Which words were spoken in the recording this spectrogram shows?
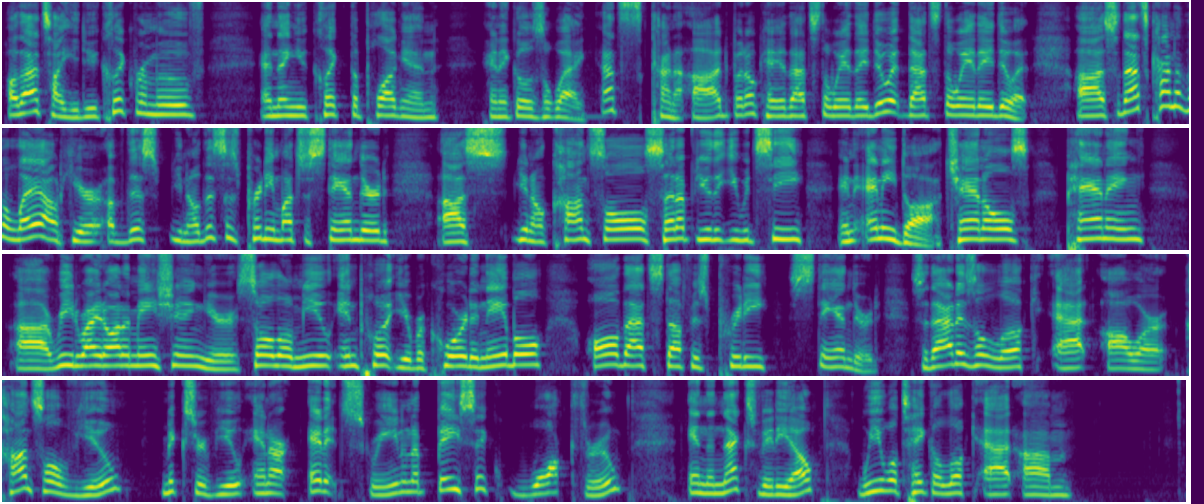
Oh, that's how you do. Click remove, and then you click the plugin, and it goes away. That's kind of odd, but okay, that's the way they do it. That's the way they do it. Uh, so that's kind of the layout here of this. You know, this is pretty much a standard, uh, you know, console setup view that you would see in any DAW. Channels, panning, uh, read write automation, your solo mute input, your record enable, all that stuff is pretty standard. So that is a look at our console view, mixer view, and our edit screen and a basic walkthrough. In the next video, we will take a look at um,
